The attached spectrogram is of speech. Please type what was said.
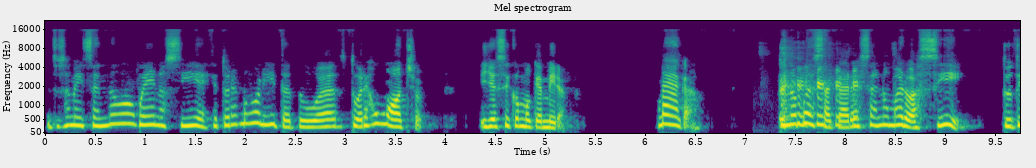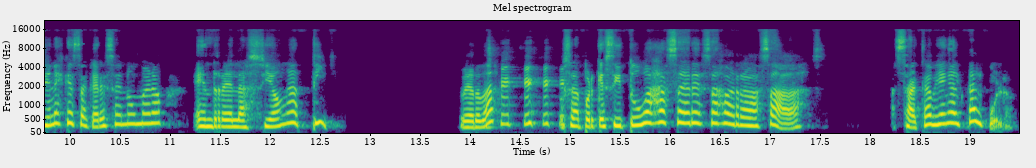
Entonces me dicen, no, bueno, sí, es que tú eres muy bonita, tú, tú eres un 8. Y yo así como que, mira, ven acá, tú no puedes sacar ese número así. Tú tienes que sacar ese número en relación a ti. ¿Verdad? O sea, porque si tú vas a hacer esas barrabasadas, saca bien el cálculo.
